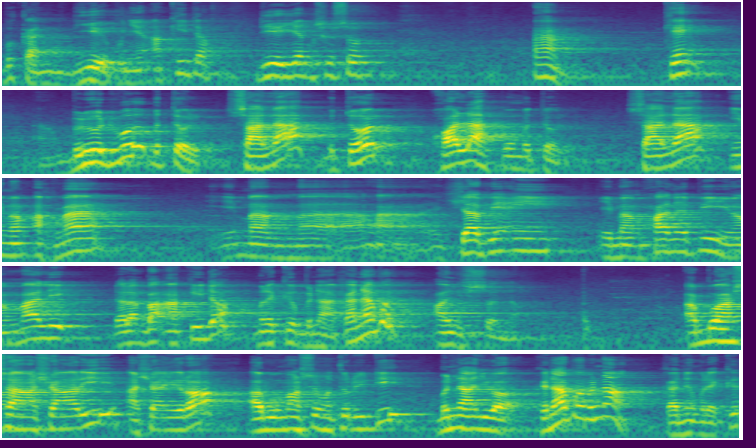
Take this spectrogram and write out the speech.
Bukan dia punya akidah dia yang susun. Ha okey Dua-dua betul. Salah betul, khalaf pun betul. Salah Imam Ahmad, Imam uh, Syafi'i, Imam Hanafi, Imam Malik dalam bab akidah mereka benar. Kenapa? Ahli sunnah. Abu Hasan Asy'ari, Asy'ariyah, Abu Mansur Maturidi benar juga. Kenapa benar? Kerana mereka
